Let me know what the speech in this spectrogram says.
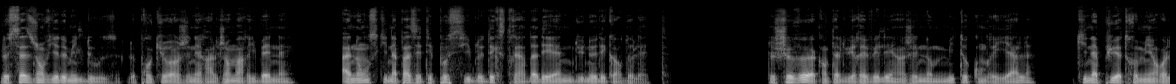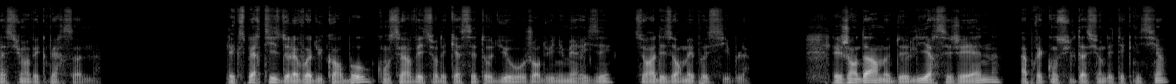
Le 16 janvier 2012, le procureur général Jean-Marie Benet annonce qu'il n'a pas été possible d'extraire d'ADN du nœud des cordelettes. Le cheveu a quant à lui révélé un génome mitochondrial qui n'a pu être mis en relation avec personne. L'expertise de la voix du corbeau, conservée sur des cassettes audio aujourd'hui numérisées, sera désormais possible. Les gendarmes de l'IRCGN, après consultation des techniciens,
